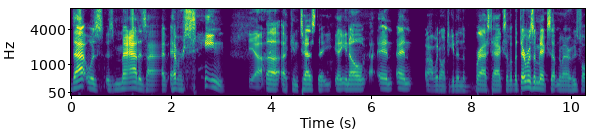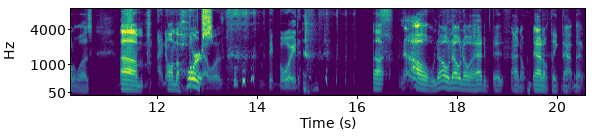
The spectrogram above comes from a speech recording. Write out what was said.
that was as mad as I've ever seen yeah. uh, a contestant. You know, and and uh, we don't have to get in the brass tacks of it, but there was a mix-up, no matter whose fault it was. Um, I know on the horse- that was Big Boyd. Uh, no, no, no, no. I had to. uh, I don't. I don't think that. But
